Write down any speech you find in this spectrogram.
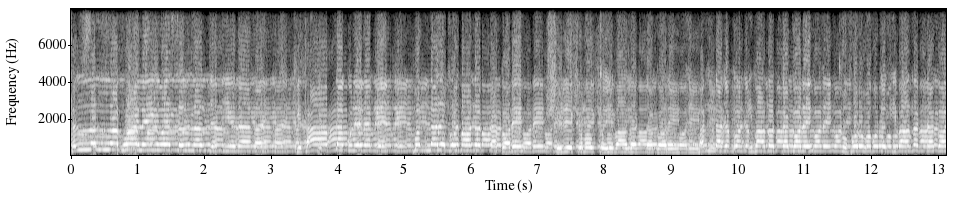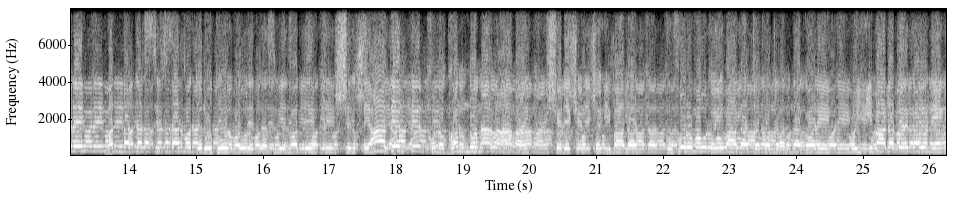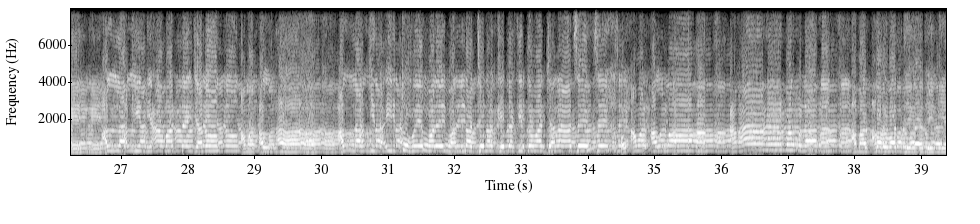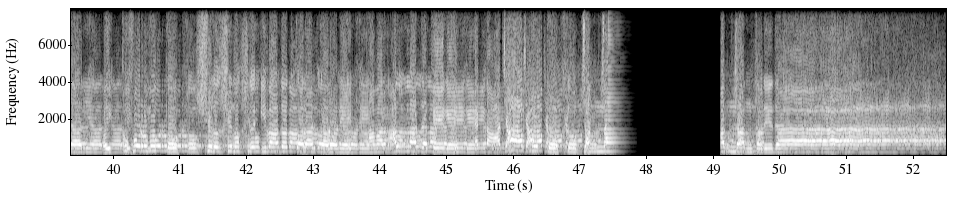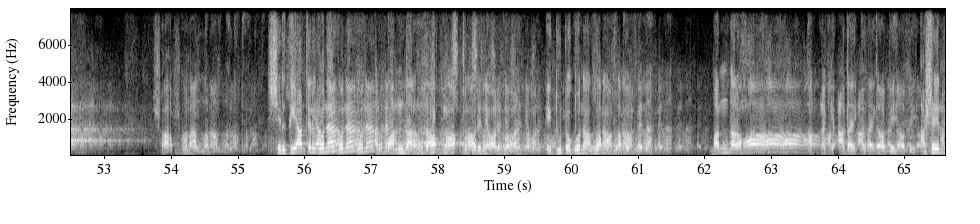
সাল্লাল্লাহু আলাইহি ওয়াসাল্লাম জানিয়ে দেয় কিতাবটা খুলে রাখেন বান্দা যখন ইবাদতটা করে, শিরক মুক্ত ইবাদতটা করে, বান্দা যখন ইবাদতটা করে, কুফর মুক্ত ইবাদতটা করে, বান্দা তার সিজদার মধ্যে, রুকুর মধ্যে তাসবিহের মধ্যে, শিরকিয়াতের কোনো গন্ধ না হয় শিরক মুক্ত ইবাদত, কুফর মুক্ত ইবাদত যখন বান্দা করে, ওই ইবাদতের কারণে আল্লাহ কি জানো? আমার আল্লাহ। আল্লাহ কি দায়িত্ব হয়ে পড়ে বান্দার জন্য? এটা কি তোমার জানা আছে? আমার আল্লাহ, আমার মাওলা আমার বিনিয়াদ, ওই কুফর মুক্ত ইবাদত করার কারণে আমার আল্লাহ তাকে একটা মুক্ত জান্নাত করে দেয়। সব গুণ আল্লাহ মাফ করে দেয় শিরকিয়াতের গুনাহ আর বান্দার হক নষ্ট করে নেওয়ার গুনাহ। এই দুটো গুনাহ আল্লাহ মাফ করবে না। বান্দার হক আপনাকে আদায় করতে হবে। আসেন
